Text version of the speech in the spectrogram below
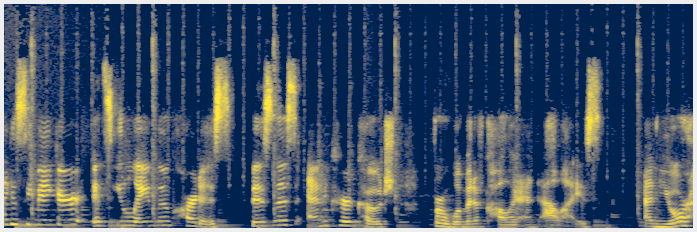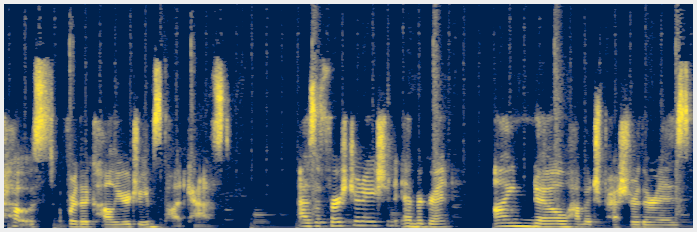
Legacy Maker, it's Elaine Lou Cartas, business and career coach for women of color and allies and your host for the Color Your Dreams podcast. As a first generation immigrant, I know how much pressure there is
